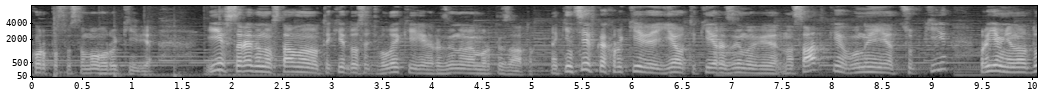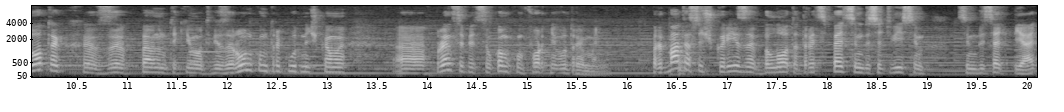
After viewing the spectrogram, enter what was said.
корпусу самого руків'я. І всередину вставлено такий досить великий резиновий амортизатор. На кінцівках руків'я є такі резинові насадки, вони є цупкі, приємні на дотик з певним таким от візерунком, трикутничками. Е, В принципі, цілком комфортні в утриманні. Придбати сучкорізи Белота 35 78 75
